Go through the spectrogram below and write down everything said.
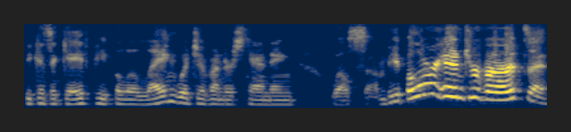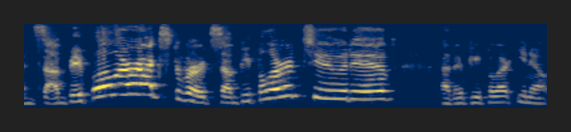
Because it gave people a language of understanding. Well, some people are introverts and some people are extroverts. Some people are intuitive. Other people are, you know,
